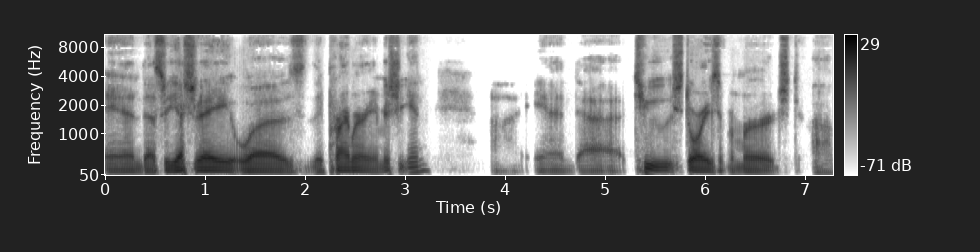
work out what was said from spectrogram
and uh, so yesterday was the primary in Michigan, uh, and uh, two stories have emerged um,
